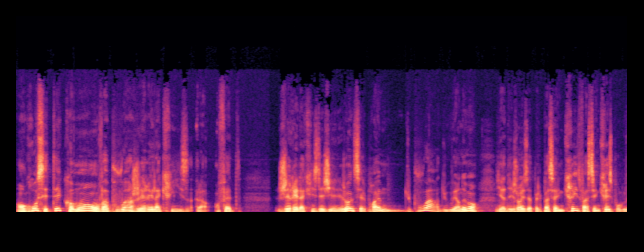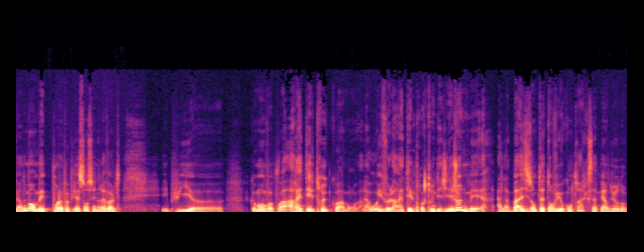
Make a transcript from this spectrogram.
En gros, c'était comment on va pouvoir gérer la crise. Alors, en fait, gérer la crise des Gilets jaunes, c'est le problème du pouvoir, du gouvernement. Il y a des gens, ils appellent pas ça une crise, enfin c'est une crise pour le gouvernement, mais pour la population, c'est une révolte. Et puis, euh, comment on va pouvoir arrêter le truc quoi? Bon, Là-haut, ils veulent arrêter le truc des Gilets jaunes, mais à la base, ils ont peut-être envie, au contraire, que ça perdure. Donc,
